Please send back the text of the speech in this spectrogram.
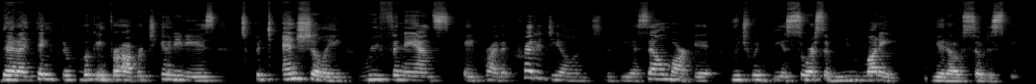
that I think they're looking for opportunities to potentially refinance a private credit deal into the BSL market, which would be a source of new money, you know, so to speak.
